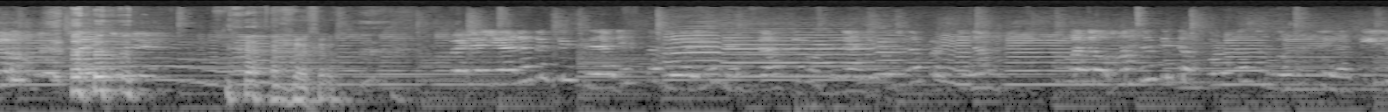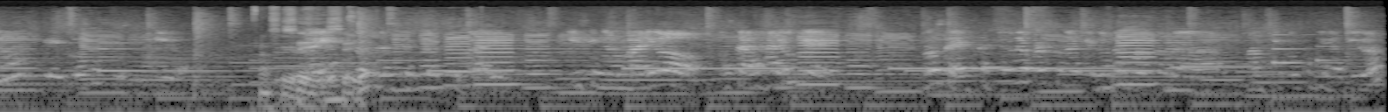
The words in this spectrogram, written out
no. Pero ya la toxicidad está por ahí un desgaste emocional. Yo con una persona, cuando más es que te aporta sus cosas negativas que cosas positivas. Así es. Sí, es ahí. Y sin embargo, o sea, es algo que, no sé, estás con una persona que no te aporta nada más que cosas negativas.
